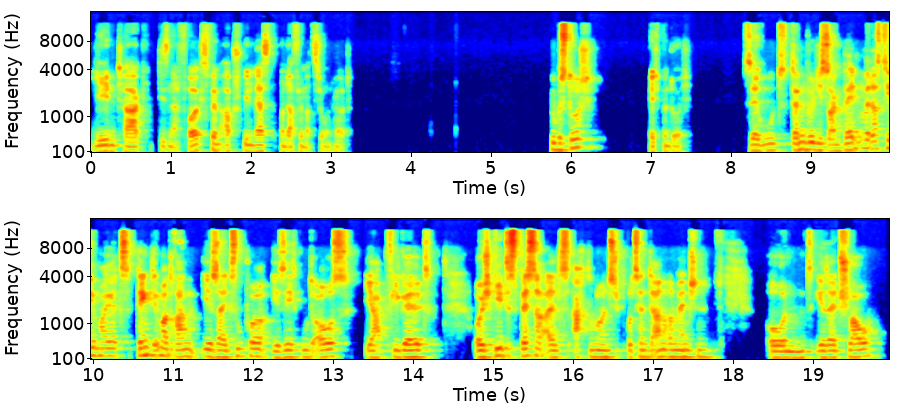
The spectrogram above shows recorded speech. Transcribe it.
jeden Tag diesen Erfolgsfilm abspielen lässt und Affirmationen hört. Du bist durch? Ich bin durch. Sehr gut. Dann würde ich sagen, beenden wir das Thema jetzt. Denkt immer dran, ihr seid super, ihr seht gut aus, ihr habt viel Geld, euch geht es besser als 98 Prozent der anderen Menschen und ihr seid schlau.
